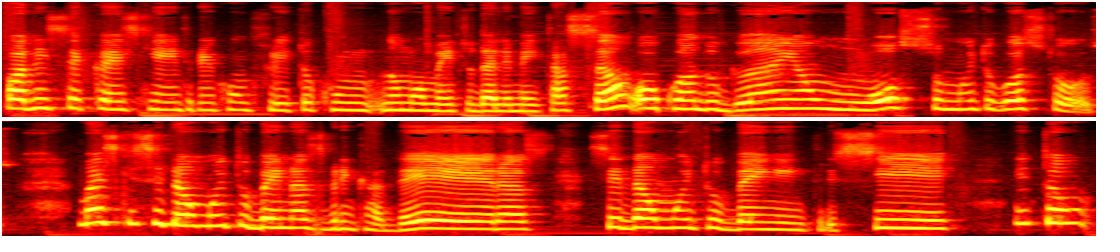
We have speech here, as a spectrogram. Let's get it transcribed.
podem ser cães que entram em conflito com, no momento da alimentação ou quando ganham um osso muito gostoso, mas que se dão muito bem nas brincadeiras, se dão muito bem entre si. Então,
